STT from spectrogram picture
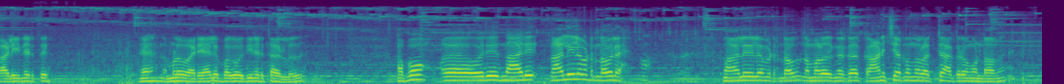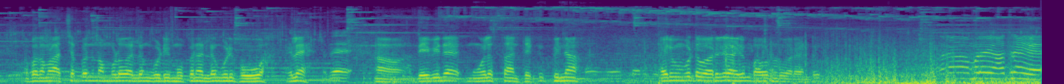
കാളീന്റെ അടുത്ത്. ഏഹ് നമ്മൾ വരയാൽ ഭഗവതീന്റെ അടുത്താണ് ഉള്ളത്. അപ്പോൾ ഏഹ്, ഒരു നാല് നാല് കിലോമീറ്റർ ഉണ്ടാവും അല്ലേ? നാല് കിലോമീറ്റർ ഉണ്ടാവും. നമ്മൾ നിങ്ങൾക്ക് കാണിച്ചു തരണം എന്നുള്ള ഒറ്റ ആഗ്രഹം കൊണ്ടാണ്. അപ്പോൾ നമ്മൾ അച്ചപ്പൻ നമ്മളും എല്ലാം കൂടി മൂപ്പനെല്ലാം കൂടി പോവുക അല്ലേ? അതെ. ആ ദേവീന്റെ മൂലസ്ഥാനത്തേക്ക്. പിന്നെ അതിന് മുമ്പോട്ട് വേറൊരു കാര്യം പവറിനോട് പറയാനുണ്ട്. നമ്മളെ യാത്രയായേ.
